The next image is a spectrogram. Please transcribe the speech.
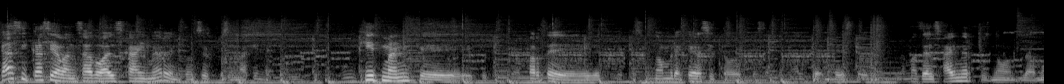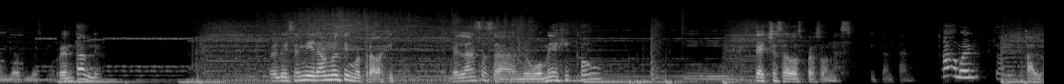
casi, casi avanzado Alzheimer. Entonces, pues imagínate, un, hitman que, aparte de, que es un hombre ejército, de, de problemas de Alzheimer, pues no, la no es muy rentable. Pero le dice, mira, un último trabajito. Me lanzas a Nuevo México y te echas a dos personas. Y. Ah, bueno, jalo.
